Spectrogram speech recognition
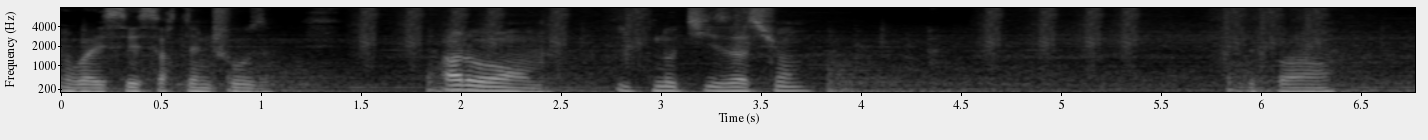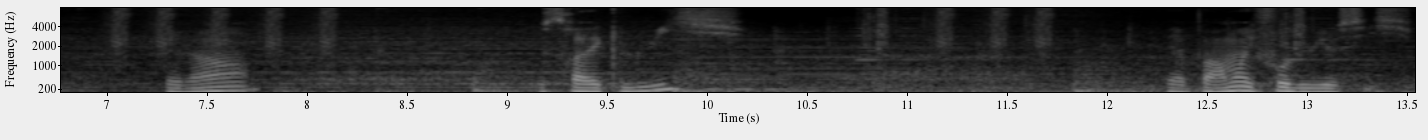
On va essayer certaines choses. Alors, hypnotisation. C'est pas. C'est là. Ce sera avec lui. Et apparemment, il faut lui aussi.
